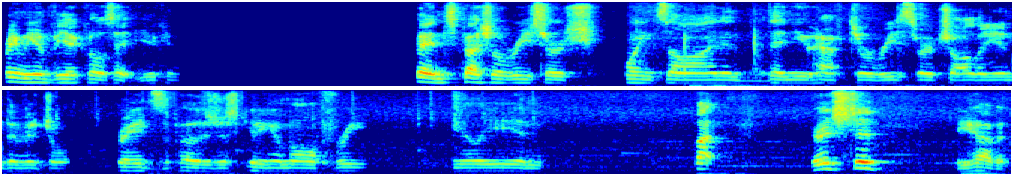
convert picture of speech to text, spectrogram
premium vehicles that you can spend special research points on, and then you have to research all the individual grades as opposed to just getting them all free, really. And but you're interested, you have it.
